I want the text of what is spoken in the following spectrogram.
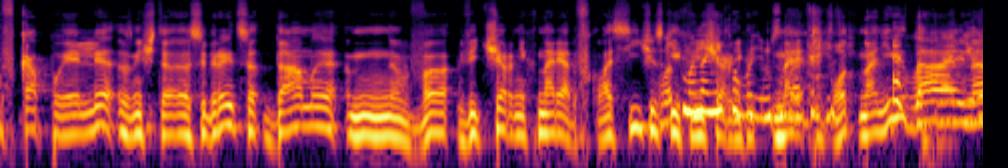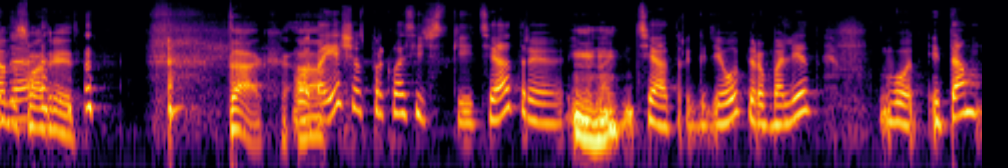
в капелле, значит, э, собираются дамы в вечерних нарядов, классических вот мы вечерних. На них будем смотреть. Вот на них, да, и надо смотреть. Так. Вот, а... а я сейчас про классические театры, угу. театры, где опера, балет. Вот. И там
